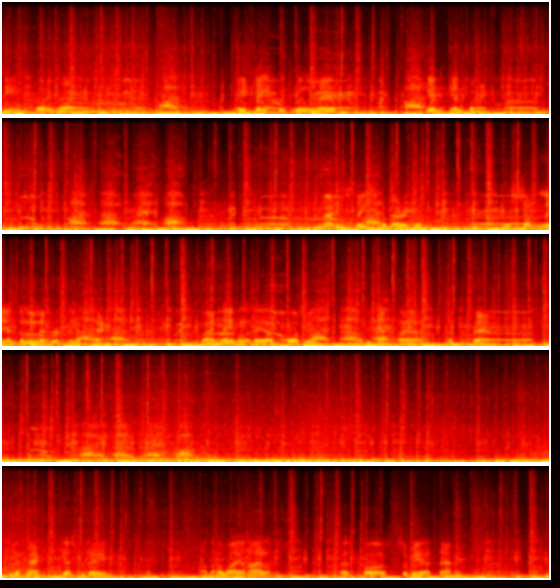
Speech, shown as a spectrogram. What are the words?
1941, a date which will live in infamy. The United States of America was suddenly and deliberately attacked by naval and air forces of the Empire of Japan. The attack yesterday on the Hawaiian Islands has caused severe damage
